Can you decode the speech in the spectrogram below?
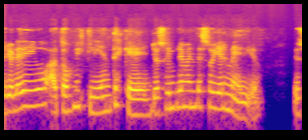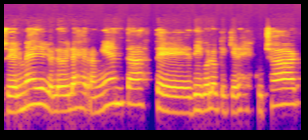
yo le digo a todos mis clientes que yo simplemente soy el medio. Yo soy el medio, yo le doy las herramientas, te digo lo que quieres escuchar,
